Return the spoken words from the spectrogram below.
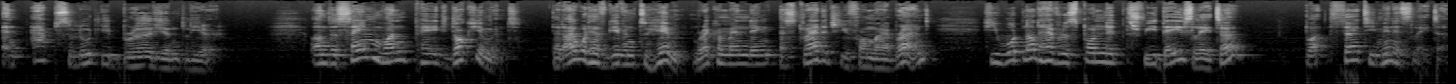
an absolutely brilliant leader. On the same one page document that I would have given to him recommending a strategy for my brand, he would not have responded three days later but 30 minutes later.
